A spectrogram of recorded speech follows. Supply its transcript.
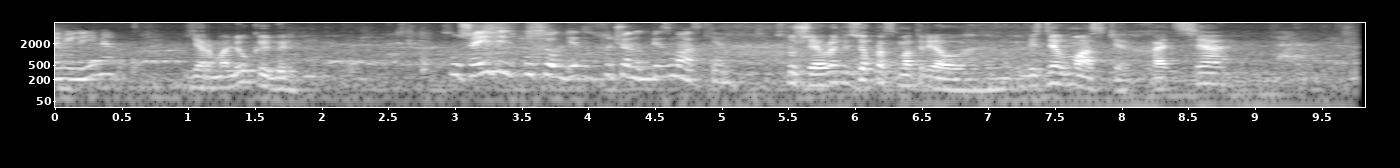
Фамилия, имя? Ярмолюк Игорь. Слушай, а есть здесь кусок, где то сучонок без маски? Слушай, я вроде все просмотрел, везде в маске. Хотя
